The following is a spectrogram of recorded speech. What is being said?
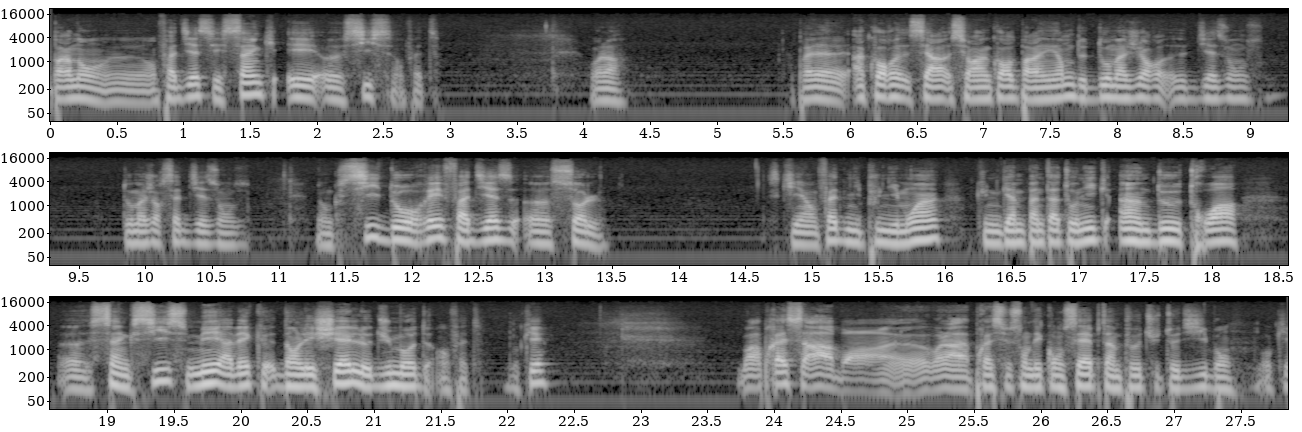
pardon, euh, en fa dièse c'est 5 et 6 en fait. Voilà. Après, c'est sur un accord par exemple de Do majeur dièse 11. Do majeur 7 dièse 11. Donc si, Do, Ré, Fa dièse, Sol. Ce qui est en fait ni plus ni moins qu'une gamme pentatonique 1, 2, 3, 5, euh, 6, mais avec dans l'échelle du mode en fait. Ok? Bon après ça, bon, euh, voilà, après ce sont des concepts un peu, tu te dis, bon, ok.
